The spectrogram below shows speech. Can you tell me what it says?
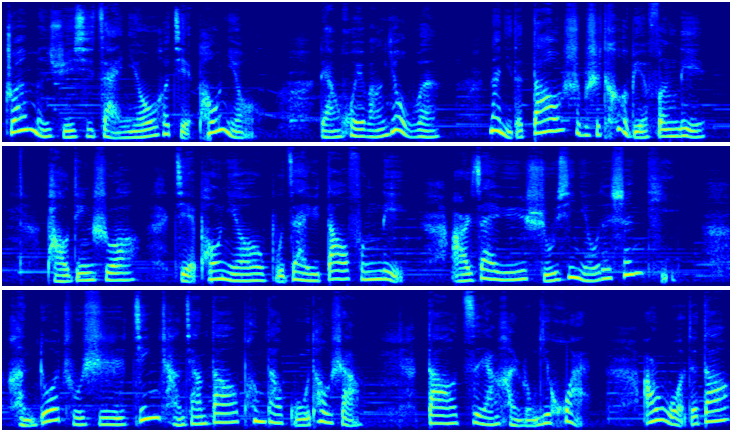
专门学习宰牛和解剖牛。梁惠王又问：“那你的刀是不是特别锋利？”庖丁说：“解剖牛不在于刀锋利，而在于熟悉牛的身体。很多厨师经常将刀碰到骨头上，刀自然很容易坏。”而我的刀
